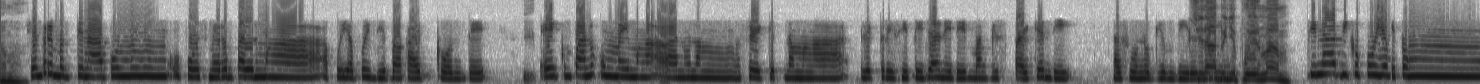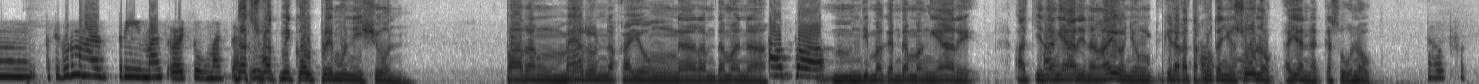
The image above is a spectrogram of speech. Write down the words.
Tama. Siyempre, magtinapon mo yung upos, meron pa yung mga apoy-apoy, di ba, kahit konti. I- Eh, kung paano kung may mga ano ng circuit ng mga electricity dyan, hindi mag-spark yan, di nasunog yung building. Sinabi niyo po yun, ma'am. Sinabi ko po yung itong, siguro mga 3 months or 2 months That's what we call premonition. Parang meron na kayong naramdaman na Opo. mm, hindi magandang mangyari. At yun nangyari na ngayon, yung kinakatakutan yung sunog, ayan, nagkasunog. Opo.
